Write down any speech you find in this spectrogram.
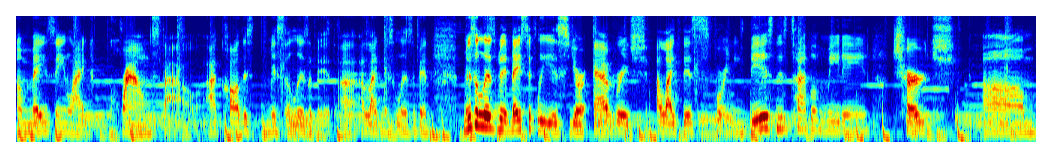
amazing like crown style. I call this Miss Elizabeth. Uh, I like Miss Elizabeth. Miss Elizabeth basically is your average. I like this for any business type of meeting, church, um,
